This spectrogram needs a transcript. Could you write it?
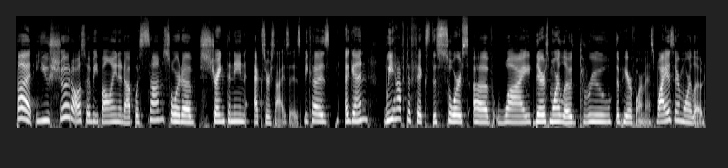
But you should also be following it up with some sort of strengthening exercises because, again, we have to fix the source of why there's more load through the piriformis. Why is there more load?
